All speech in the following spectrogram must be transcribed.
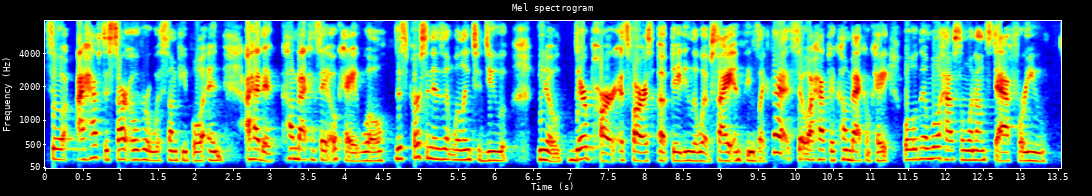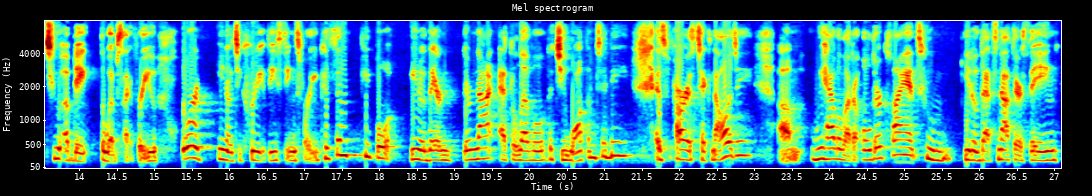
So I have to start over with some people and I had to come back and say, okay, well, this person isn't willing to do, you know, their part as far as updating the website and things like that. So I have to come back, okay, well, then we'll have someone on staff for you to update the website for you or, you know, to create these things for you. Because some people you know they're they're not at the level that you want them to be. As far as technology um, we have a lot of older clients who you know that's not their thing.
